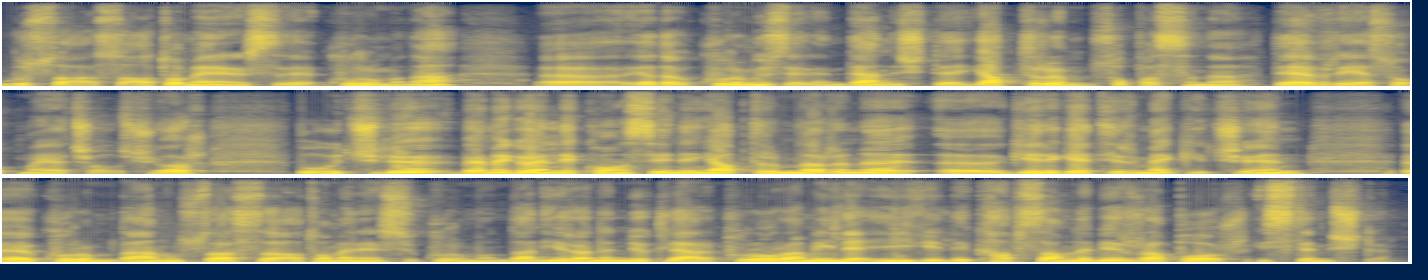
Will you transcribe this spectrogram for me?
Uluslararası Atom Enerjisi Kurumu'na e, ya da kurum üzerinden işte yaptırım sopasını devreye sokmaya çalışıyor. Bu üçlü BM Güvenlik Konseyi'nin yaptırımlarını e, geri getirmek için e, kurumdan, Uluslararası Atom Enerjisi Kurumu'ndan İran'ın nükleer programı ile ilgili kapsamlı bir rapor istemişti.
